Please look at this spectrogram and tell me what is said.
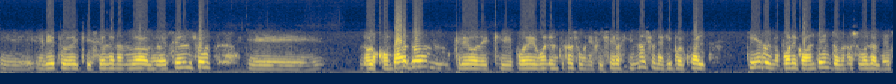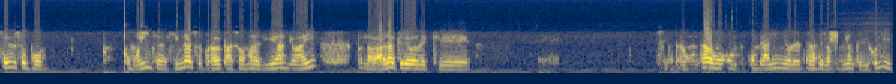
Eh, el hecho de que se hayan anulado los descensos, no los comparto, creo de que puede, bueno, en este caso beneficiar al gimnasio, un equipo al cual quiero y me pone contento que no se vaya al descenso por como hincha del gimnasio por haber pasado más de 10 años ahí, pero la verdad creo de que si me preguntaba o, me alineo detrás de la opinión que dijo Lich,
